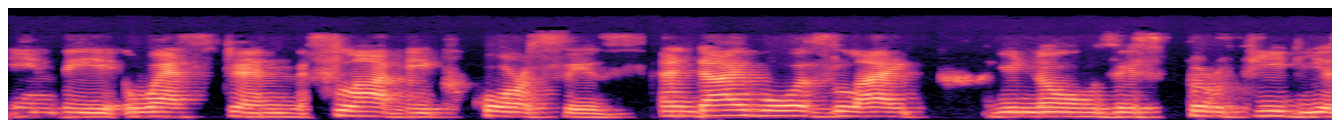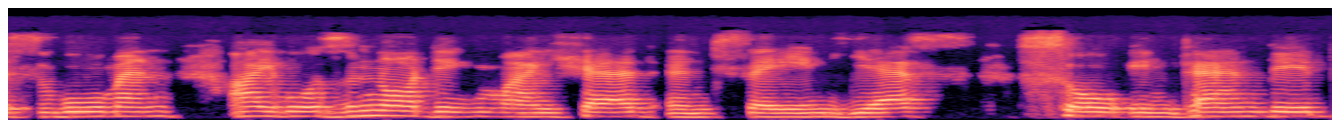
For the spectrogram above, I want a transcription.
in the western slavic courses. And i was like you know, this perfidious woman. I was nodding my head and saying, yes, so intended,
